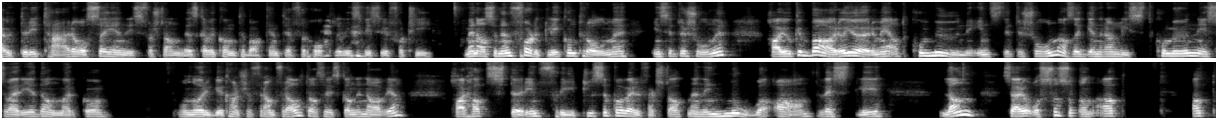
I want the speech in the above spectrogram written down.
autoritære også, i en viss forstand. Det skal vi komme tilbake til, forhåpentligvis, hvis vi får tid. Men altså den folkelige kontrollen med institusjoner har jo ikke bare å gjøre med at kommuneinstitusjonen, altså generalistkommunen i Sverige, Danmark og, og Norge kanskje framfor alt, altså i Skandinavia, har hatt større innflytelse på velferdsstaten enn i noe annet vestlig land, så er det også sånn at at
